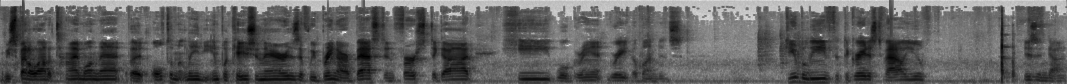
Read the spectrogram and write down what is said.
We spent a lot of time on that, but ultimately the implication there is if we bring our best and first to God, He will grant great abundance. Do you believe that the greatest value is in God?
